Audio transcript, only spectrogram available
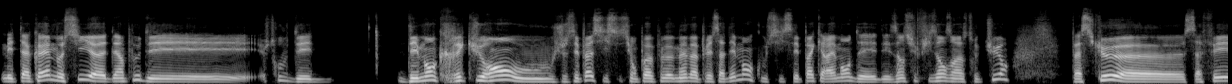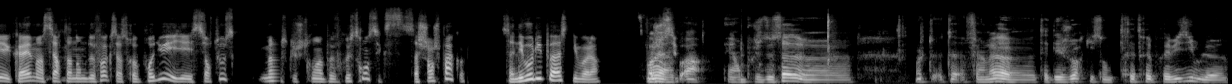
mais tu as quand même aussi euh, un peu des, je trouve des des manques récurrents ou je sais pas si, si on peut même appeler ça des manques ou si c'est pas carrément des, des, insuffisances dans la structure. Parce que euh, ça fait quand même un certain nombre de fois que ça se reproduit et, surtout ce, moi, ce que je trouve un peu frustrant c'est que ça change pas quoi. Ça n'évolue pas à ce niveau-là. Et en plus de ça euh, enfin là tu as des joueurs qui sont très très prévisibles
